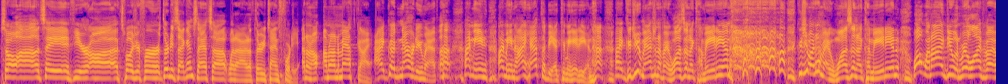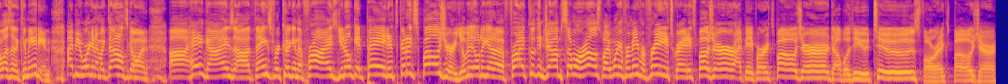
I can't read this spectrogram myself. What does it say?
So uh, let's say if your uh, exposure for 30 seconds, that's, uh, what, uh, 30 times 40. I don't know, I'm not a math guy. I could never do math. I mean, I mean, I have to be a comedian. Could you imagine if I wasn't a comedian? could you imagine if I wasn't a comedian? What would I do in real life if I wasn't a comedian? I'd be working at McDonald's going, uh, hey guys, uh, thanks for cooking the fries. You don't get paid. It's good exposure. You'll be able to get a fry cooking job somewhere else by working for me for free. It's great exposure. I pay for exposure. W2s for exposure.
